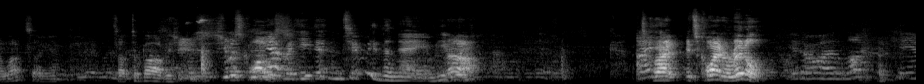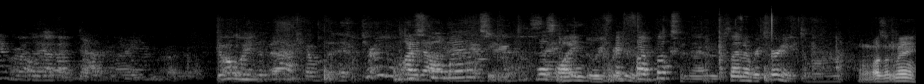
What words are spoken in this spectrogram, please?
I'm not saying. It's up to Bobby. She was close. Yeah, but he didn't give me the name. He No. would. I, Quite, it's quite a riddle. you know, I love the camera. and I don't have the camera. Go in the back of the. Turn the light on in here so you can That's why in the I paid refrigerator. five bucks for that. and plan on returning it tomorrow. It wasn't me.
